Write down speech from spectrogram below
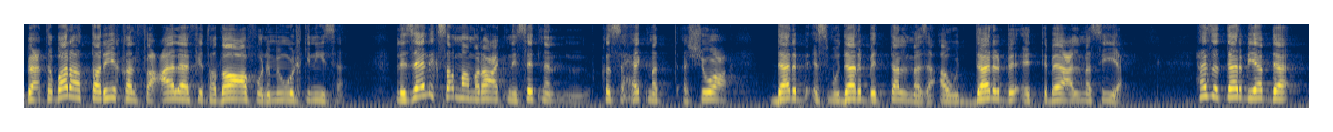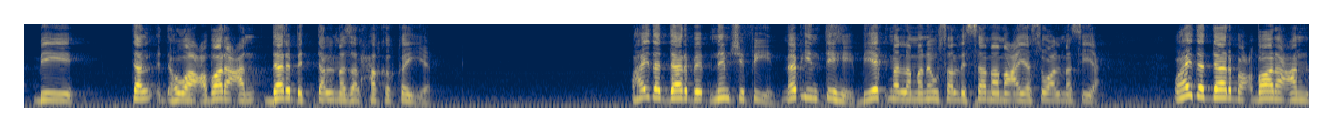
باعتبارها الطريقة الفعالة في تضاعف ونمو الكنيسة. لذلك صمم راعي كنيستنا القس حكمة الشوع درب اسمه درب التلمذة أو درب اتباع المسيح. هذا الدرب يبدأ ب هو عبارة عن درب التلمذة الحقيقية. وهيدا الدرب بنمشي فيه ما بينتهي بيكمل لما نوصل للسماء مع يسوع المسيح. وهيدا الدرب عبارة عن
